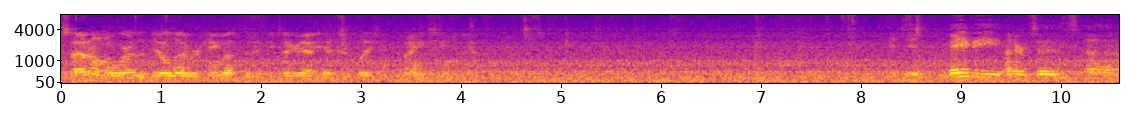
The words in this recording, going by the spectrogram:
Said, I don't know where the deal ever came up that if you took it out, you had to replace it, 'cause I ain't seen it yet. It, it may be under it says, uh,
